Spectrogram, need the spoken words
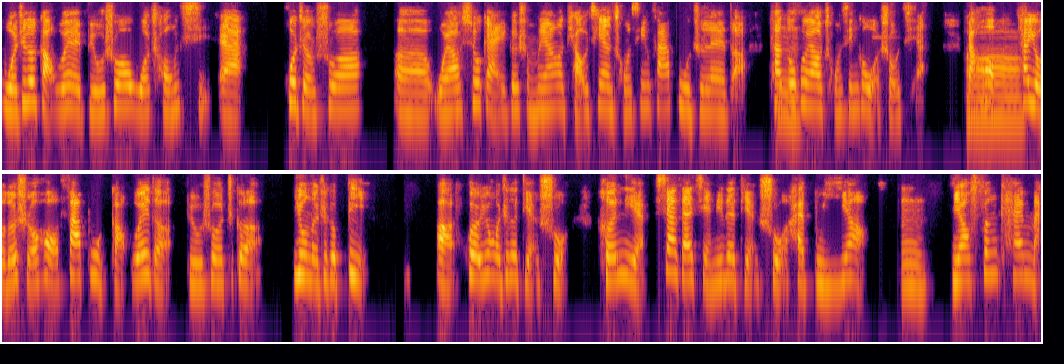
我这个岗位，比如说我重启，或者说呃我要修改一个什么样的条件，重新发布之类的，他都会要重新跟我收钱。然后他有的时候发布岗位的，比如说这个用的这个币啊，或者用的这个点数和你下载简历的点数还不一样，嗯，你要分开买。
